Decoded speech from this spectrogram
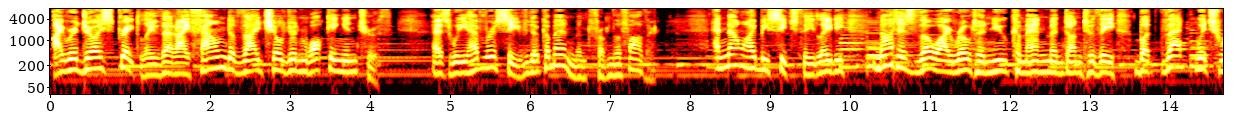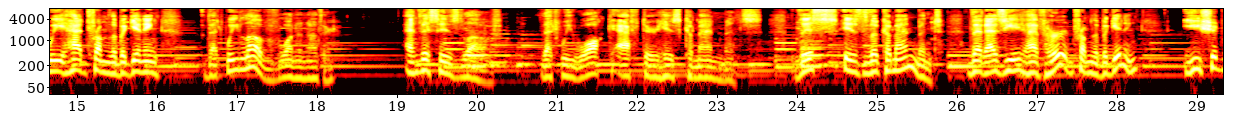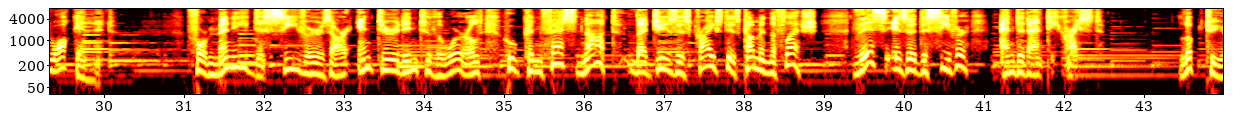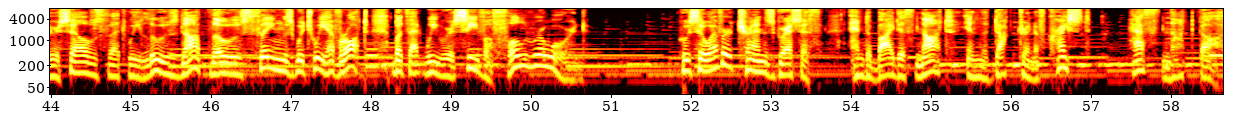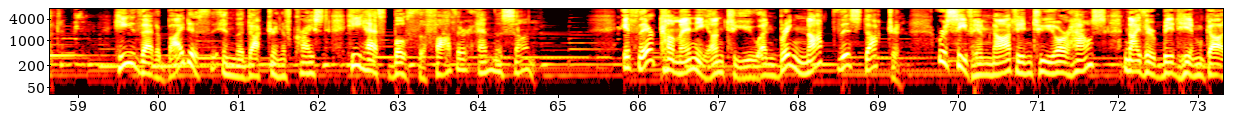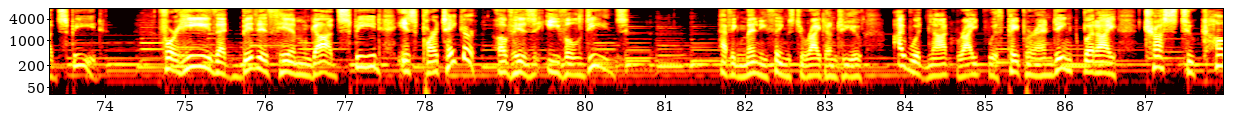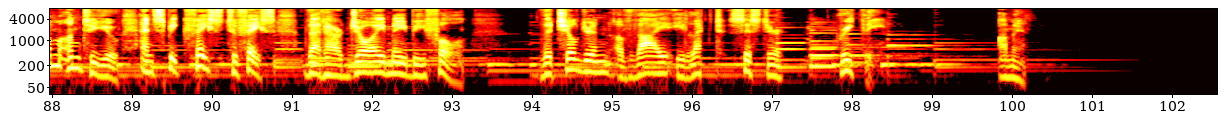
I rejoiced greatly that I found of thy children walking in truth, as we have received a commandment from the Father. And now I beseech thee, lady, not as though I wrote a new commandment unto thee, but that which we had from the beginning, that we love one another. And this is love, that we walk after his commandments. This is the commandment, that as ye have heard from the beginning, ye should walk in it. For many deceivers are entered into the world who confess not that Jesus Christ is come in the flesh. This is a deceiver and an antichrist. Look to yourselves that we lose not those things which we have wrought, but that we receive a full reward. Whosoever transgresseth and abideth not in the doctrine of Christ hath not God. He that abideth in the doctrine of Christ, he hath both the Father and the Son. If there come any unto you, and bring not this doctrine, receive him not into your house, neither bid him Godspeed. For he that biddeth him Godspeed is partaker of his evil deeds. Having many things to write unto you, I would not write with paper and ink, but I trust to come unto you and speak face to face, that our joy may be full. The children of thy elect sister greet thee. Amen.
